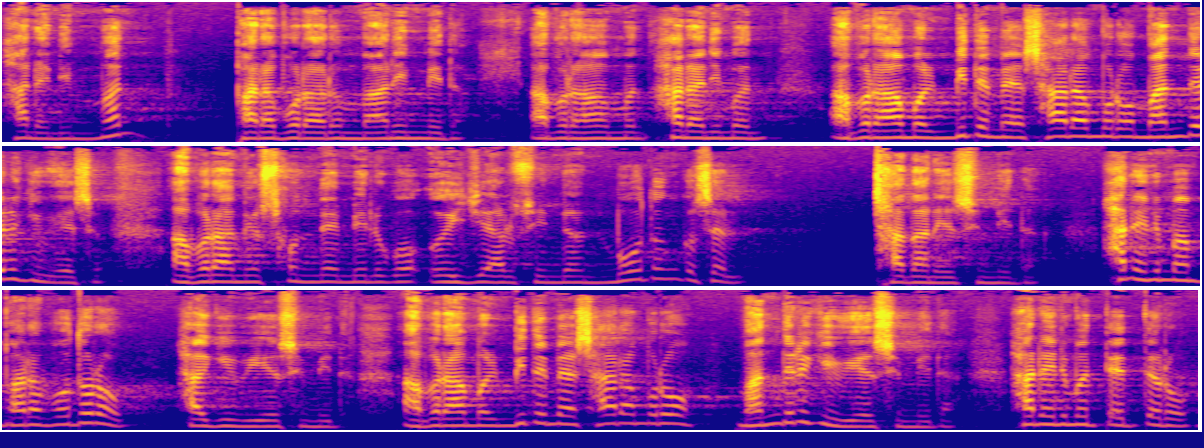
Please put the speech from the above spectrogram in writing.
하나님만 바라보라는 말입니다. 아브라함은 하나님은 아브라함을 믿음의 사람으로 만들기 위해서 아브라함이 손 내밀고 의지할 수 있는 모든 것을 차단했습니다. 하나님만 바라보도록 하기 위해서입니다. 아브라함을 믿음의 사람으로 만들기 위해서입니다. 하나님은 때때로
